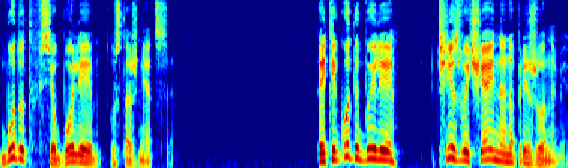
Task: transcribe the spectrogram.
будут все более усложняться. Эти годы были чрезвычайно напряженными,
